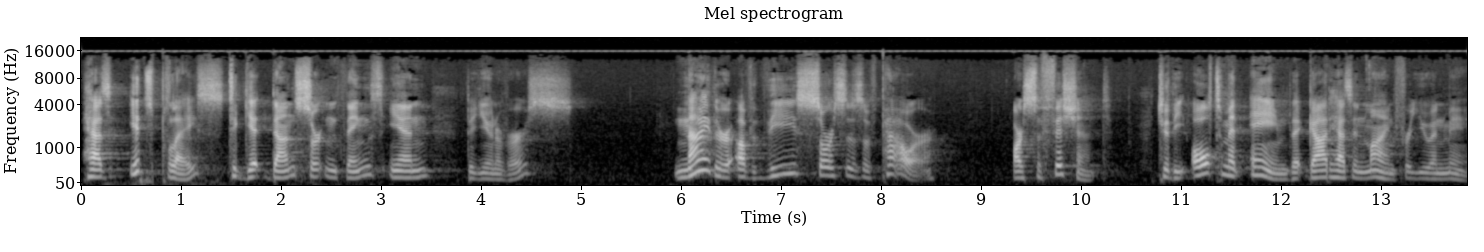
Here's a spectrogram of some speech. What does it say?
has its place to get done certain things in the universe, neither of these sources of power are sufficient to the ultimate aim that God has in mind for you and me.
